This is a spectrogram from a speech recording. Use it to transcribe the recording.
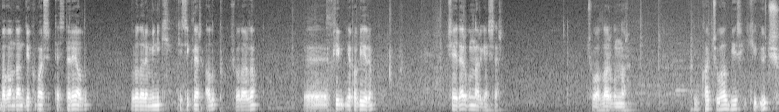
babamdan dekupaj testereyi aldım. Buralara minik kesikler alıp şuralardan e, film yapabilirim. Şeyler bunlar gençler. Çuvallar bunlar. Bu kaç çuval? 1, 2, 3,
